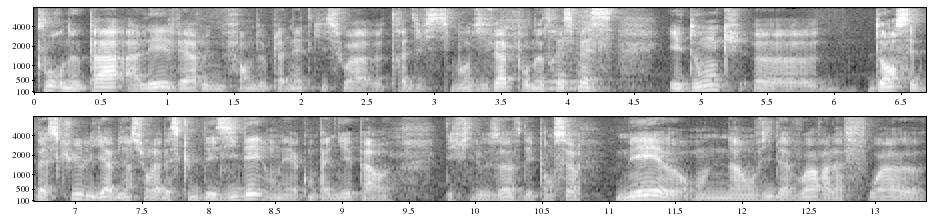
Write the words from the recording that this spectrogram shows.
pour ne pas aller vers une forme de planète qui soit très difficilement vivable pour notre espèce. Et donc, euh, dans cette bascule, il y a bien sûr la bascule des idées. On est accompagné par euh, des philosophes, des penseurs, mais euh, on a envie d'avoir à la fois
